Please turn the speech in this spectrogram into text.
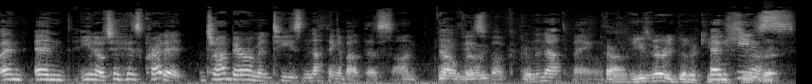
and and you know, to his credit, John Barrowman teased nothing about this on, Yeah, on really? Facebook. Good. Nothing. Yeah. He's very good at keeping And it secret. he's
